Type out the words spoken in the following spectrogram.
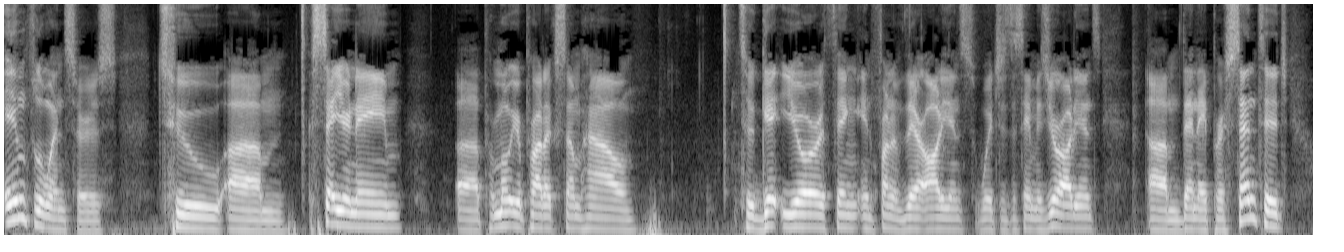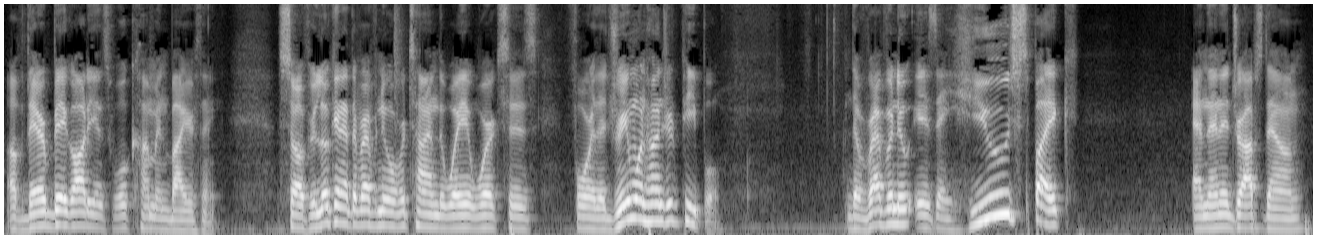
influencers, to um, say your name, uh, promote your product somehow, to get your thing in front of their audience, which is the same as your audience, um, then a percentage of their big audience will come and buy your thing. So if you're looking at the revenue over time, the way it works is for the Dream 100 people, the revenue is a huge spike and then it drops down.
